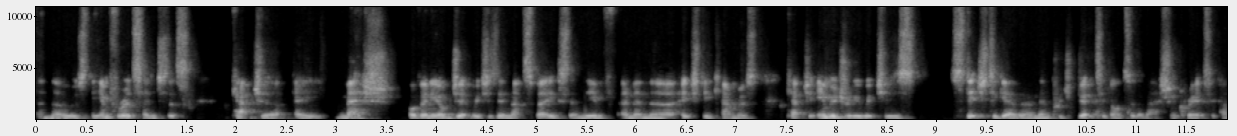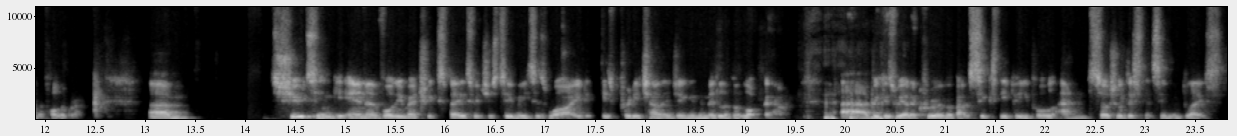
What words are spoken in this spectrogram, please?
And those, the infrared sensors capture a mesh of any object which is in that space, and the and then the HD cameras capture imagery which is stitched together and then projected onto the mesh and creates a kind of hologram. Um, shooting in a volumetric space which is two meters wide is pretty challenging in the middle of a lockdown uh, because we had a crew of about 60 people and social distancing in place.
